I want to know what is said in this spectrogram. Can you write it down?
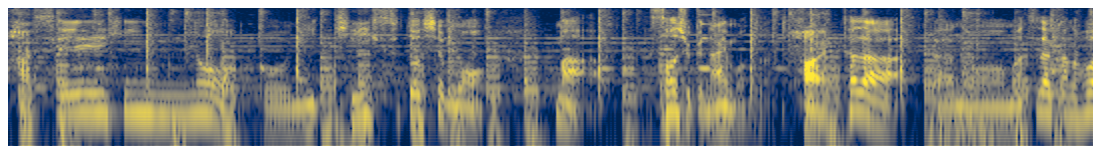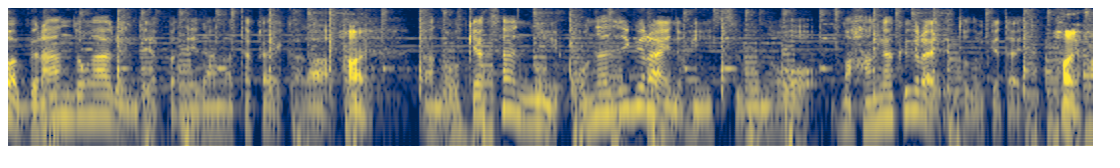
はい。製品のこうに品質としてもまあ遜色ないものだと。はい。ただあの松坂の方はブランドがあるんでやっぱ値段が高いからはいあのお客さんに同じぐらいの品質のものを、まあ、半額ぐらいで届けたいと。はいはい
